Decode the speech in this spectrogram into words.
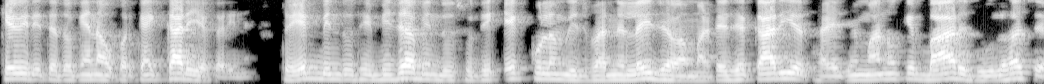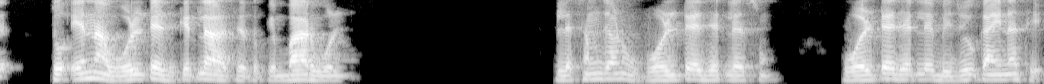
કેવી રીતે? તો કે એના ઉપર કંઈક કાર્ય કરીને. તો એક બિંદુથી બીજા બિંદુ સુધી એક કુલમ વીજભારને લઈ જવા માટે જે કાર્ય થાય છે, માનો કે બાર જૂલ હશે, તો એના વોલ્ટેજ કેટલા હશે? તો કે બાર વોલ્ટ. એટલે સમજાણું? વોલ્ટેજ એટલે શું? વોલ્ટેજ એટલે બીજું કાંઈ નથી.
